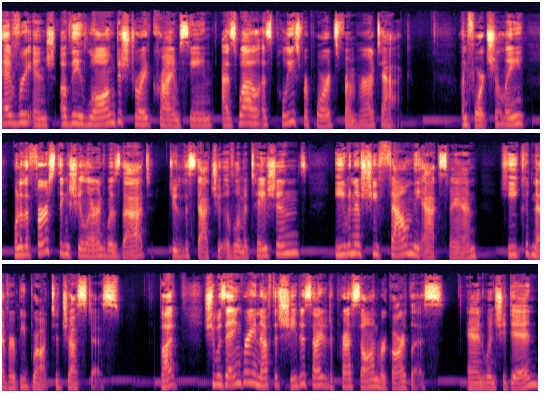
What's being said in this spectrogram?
every inch of the long destroyed crime scene, as well as police reports from her attack. Unfortunately, one of the first things she learned was that, due to the statute of limitations, even if she found the Axeman, he could never be brought to justice. But she was angry enough that she decided to press on regardless. And when she did,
